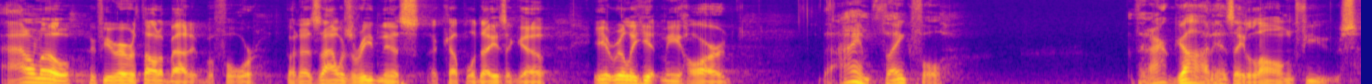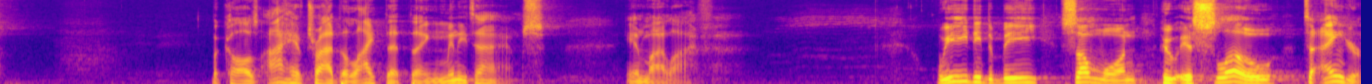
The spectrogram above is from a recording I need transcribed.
I don't know if you've ever thought about it before, but as I was reading this a couple of days ago, it really hit me hard that I am thankful that our God has a long fuse because I have tried to light that thing many times in my life. We need to be someone who is slow to anger.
